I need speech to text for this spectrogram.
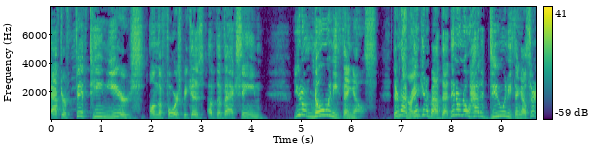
after 15 years on the force because of the vaccine, you don't know anything else. They're That's not right. thinking about that. They don't know how to do anything else. A,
